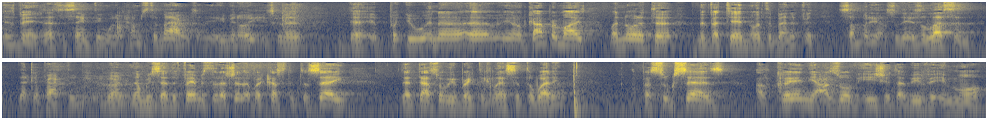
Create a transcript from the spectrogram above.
advantage. That's the same thing when it comes to marriage. Even though it's going to uh, put you in a uh, you know compromise, but in order to in order to benefit somebody else. So there is a lesson that can practically be learned. And then we said the famous tradition that we're accustomed to say that that's why we break the glass at the wedding. The pasuk says, "Al ya'azov ish et aviv ve'imo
